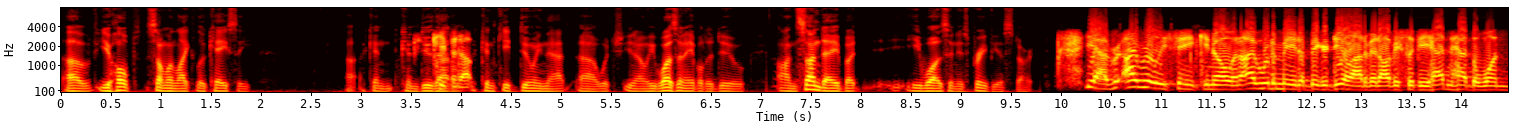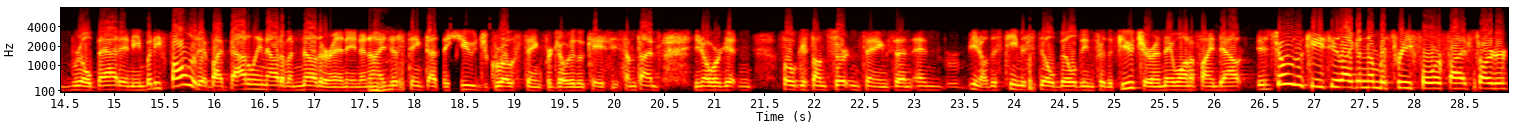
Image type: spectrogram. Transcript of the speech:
of you hope someone like Lucchesi uh, can can do Keep that, up. can keep doing that, uh, which you know he wasn't able to do on Sunday, but he was in his previous start. Yeah, I really think, you know, and I would have made a bigger deal out of it, obviously, if he hadn't had the one real bad inning, but he followed it by battling out of another inning, and I just think that's a huge growth thing for Joey Lucchesi. Sometimes, you know, we're getting focused on certain things, and, and you know, this team is still building for the future, and they want to find out, is Joey Lucchesi like a number three, four, five starter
